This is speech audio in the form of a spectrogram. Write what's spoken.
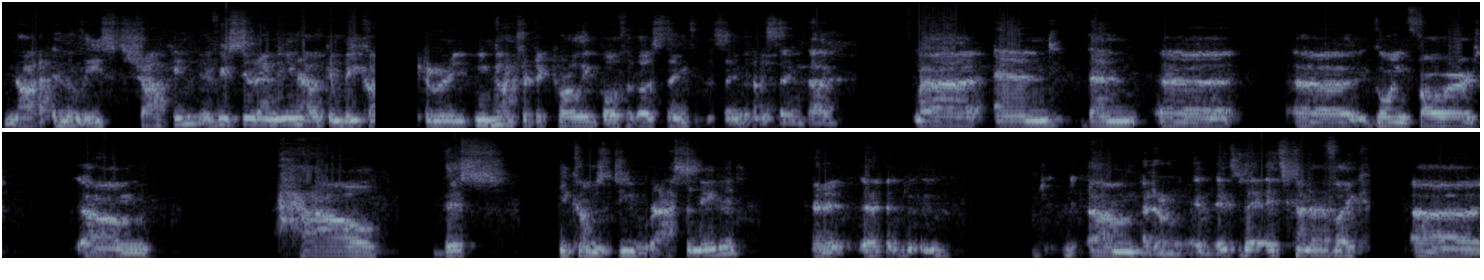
not in the least shocking. If you see what I mean, how it can be contradictory, contradictorily both of those things at the same at time. the same time Uh, and then uh, uh, going forward, um, how this becomes deracinated, and it. Um, i don't know it, it's it's kind of like uh,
